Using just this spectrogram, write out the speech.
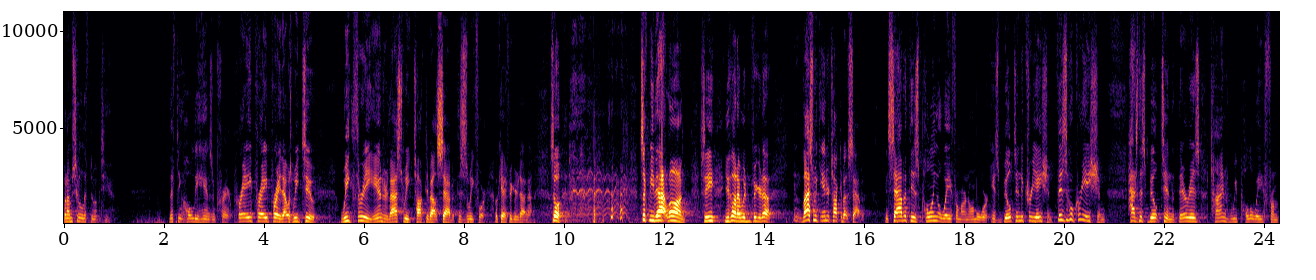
but I'm just going to lift them up to you. Lifting holy hands in prayer. Pray, pray, pray. That was week two. Week three, Andrew last week talked about Sabbath. This is week four. Okay, I figured it out now. So, took me that long. See, you thought I wouldn't figure it out. Last week, Andrew talked about Sabbath. And Sabbath is pulling away from our normal work. It's built into creation. Physical creation has this built in that there is times we pull away from,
